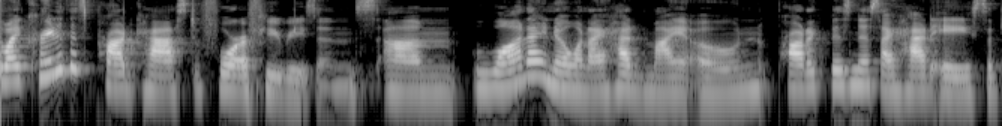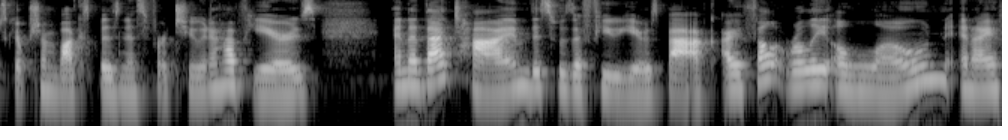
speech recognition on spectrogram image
So I created this podcast for a few reasons. Um, one, I know when I had my own product business, I had a subscription box business for two and a half years. And at that time, this was a few years back, I felt really alone and I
